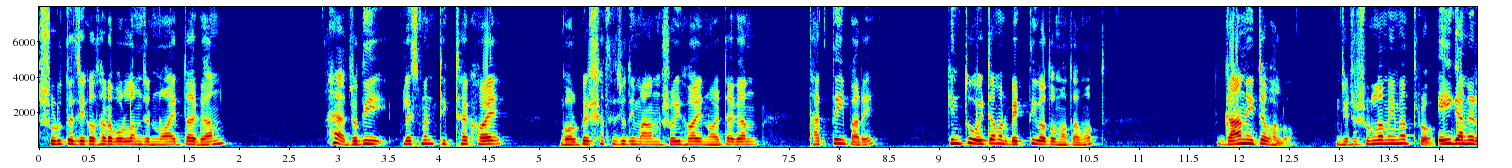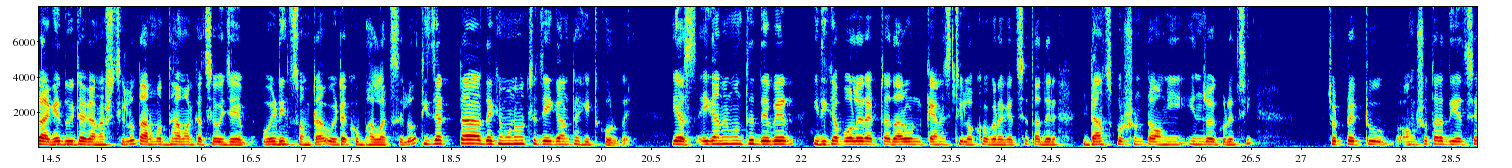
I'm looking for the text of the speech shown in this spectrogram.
শুরুতে যে কথাটা বললাম যে নয়টা গান হ্যাঁ যদি প্লেসমেন্ট ঠিকঠাক হয়, গল্পের সাথে যদি মানানসই হয়, নয়টা গান থাকতেই পারে। কিন্তু ওইটা আমার ব্যক্তিগত মতামত। গান এটা ভালো। যেটা শুনলাম এইমাত্র, এই গানের আগে দুইটা গান আসছিল, তার মধ্যে আমার কাছে ওই যে ওয়েডিং সংটা ওইটা খুব ভালো লাগছিল। টিজারটা দেখে মনে হচ্ছে যে এই গানটা হিট করবে। ইয়াস এই গানের মধ্যে দেবের, ইদিকা পলের একটা দারুণ কেমিস্ট্রি লক্ষ্য করা গেছে, তাদের ডান্স পোর্শনটাও আমি এনজয় করেছি। ছোট্ট একটু অংশ তারা দিয়েছে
